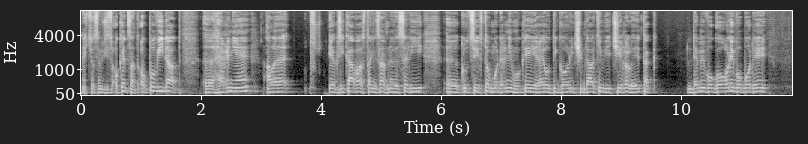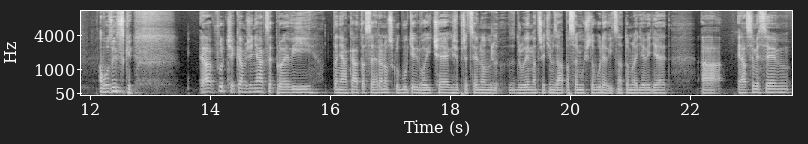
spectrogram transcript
nechtěl jsem říct okecat, opovídat eh, herně, ale jak říkával Stanislav Neveselý, eh, kluci v tom moderním hokeji hrajou ty góly čím dál tím větší roli, tak jde mi o góly, o body a o zisky. Já furt čekám, že nějak se projeví ta nějaká ta sehranost klubů těch dvojček, že přece jenom s druhým a třetím zápasem už to bude víc na tom ledě vidět. A já si myslím,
